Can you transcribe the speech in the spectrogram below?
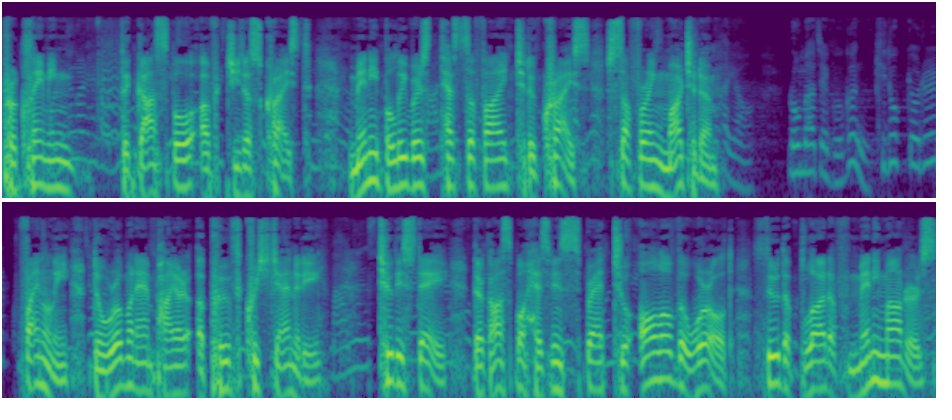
proclaiming the gospel of Jesus Christ. Many believers testified to the Christ suffering martyrdom. Finally, the Roman Empire approved Christianity. To this day, the gospel has been spread to all over the world through the blood of many martyrs.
